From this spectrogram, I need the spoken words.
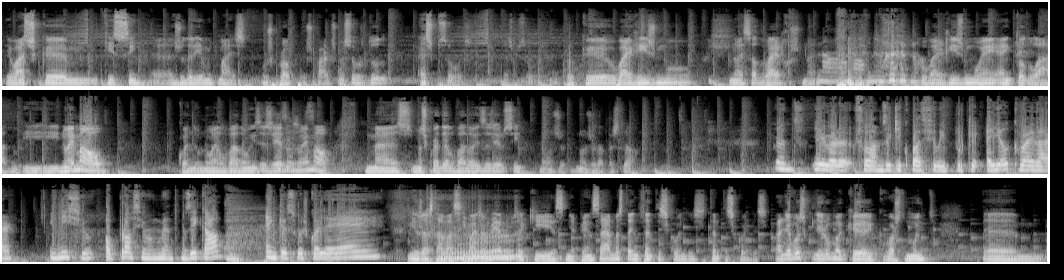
Eu acho que, hum, que isso sim eh, ajudaria muito mais os próprios parques, mas sobretudo as pessoas. As pessoas não é? Porque o bairrismo não é só de bairros, não é? Não, não. O bairrismo é, é em todo lado e, e não é mau. Quando não é levado a um exagero, não é mau. Mas, mas quando é levado ao exagero, sim, não ajuda, não ajuda a pastoral. Pronto, e agora falámos aqui com o Padre Filipe, porque é ele que vai dar início ao próximo momento musical, em que a sua escolha é. Eu já estava assim mais ou menos aqui assim a pensar, mas tenho tantas escolhas, tantas escolhas. Olha, eu vou escolher uma que, que gosto muito ahm,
